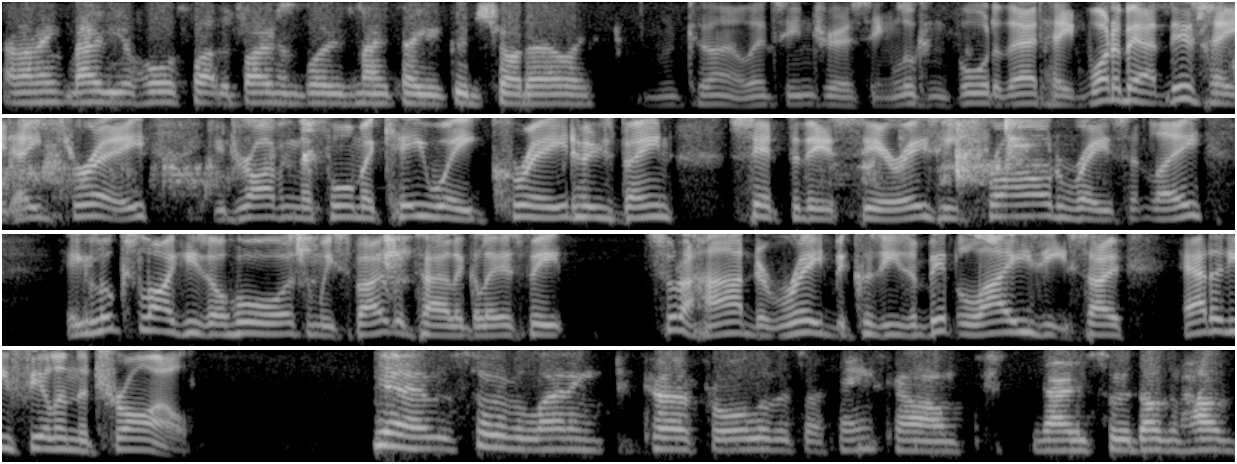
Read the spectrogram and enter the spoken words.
and I think maybe a horse like the Bowden Blues may take a good shot early. Okay, well, that's interesting. Looking forward to that heat. What about this heat, heat three? You're driving the former Kiwi Creed, who's been set for this series. He trialled recently. He looks like he's a horse, and we spoke with Taylor Gillespie. Sort of hard to read because he's a bit lazy. So, how did he feel in the trial? Yeah, it was sort of a learning curve for all of us, I think. Um, you know, he sort of doesn't have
